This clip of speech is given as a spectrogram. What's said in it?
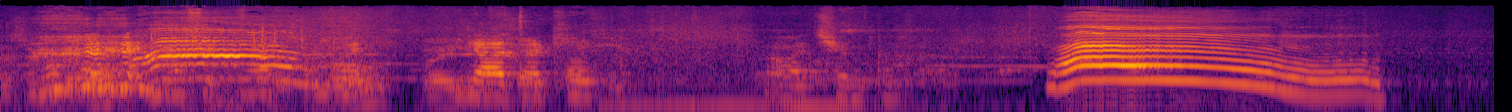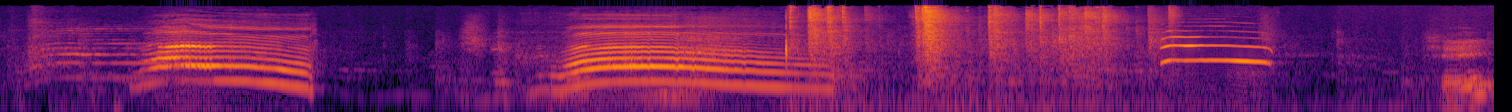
Oh vache Il a attaqué. Ah tu aimes pas. Je vais pleurer. Chérie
